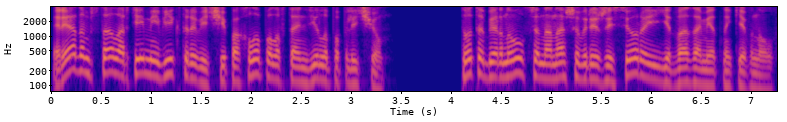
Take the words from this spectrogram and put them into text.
Рядом встал Артемий Викторович и похлопал Автандила по плечу. Тот обернулся на нашего режиссера и едва заметно кивнул.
